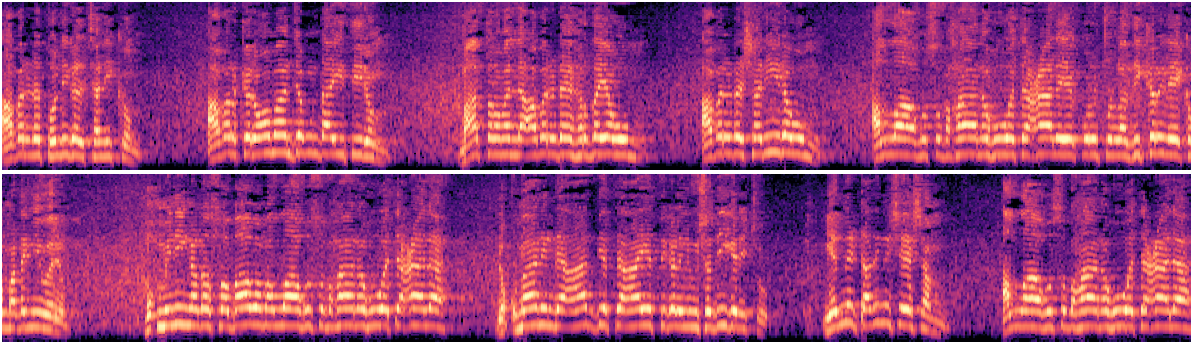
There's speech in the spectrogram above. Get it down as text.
അവരുടെ തൊലികൾ ചലിക്കും. അവർക്ക് രോമാഞ്ചമുണ്ടായിത്തീരും. മാത്രമല്ല അവരുടെ ഹൃദയവും അവരുടെ ശരീരവും അള്ളാഹു സുബാനഹുവലയെ കുറിച്ചുള്ള ദിക്കറിലേക്ക് മടങ്ങി വരും മുഅ്മിനീങ്ങളുടെ സ്വഭാവം അള്ളാഹു സുബാനഹുവല ലുക്മാനിന്റെ ആദ്യത്തെ ആയത്തുകളിൽ വിശദീകരിച്ചു. എന്നിട്ട് അതിനുശേഷം അള്ളാഹു സുബാനഹുവല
